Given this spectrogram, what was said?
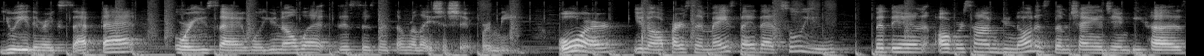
you either accept that or you say, well, you know what? This isn't the relationship for me. Or, you know, a person may say that to you, but then over time you notice them changing because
